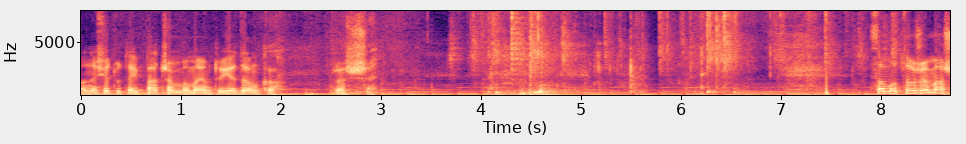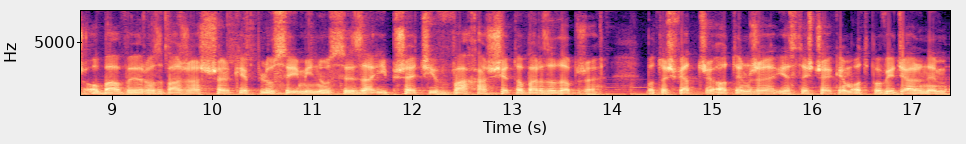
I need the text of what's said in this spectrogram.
One się tutaj patrzą, bo mają tu jedzonko. Proszę. Samo to, że masz obawy, rozważasz wszelkie plusy i minusy, za i przeciw, wahasz się to bardzo dobrze, bo to świadczy o tym, że jesteś człowiekiem odpowiedzialnym,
